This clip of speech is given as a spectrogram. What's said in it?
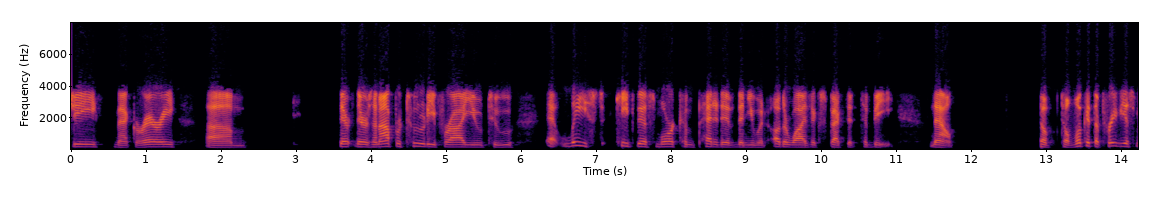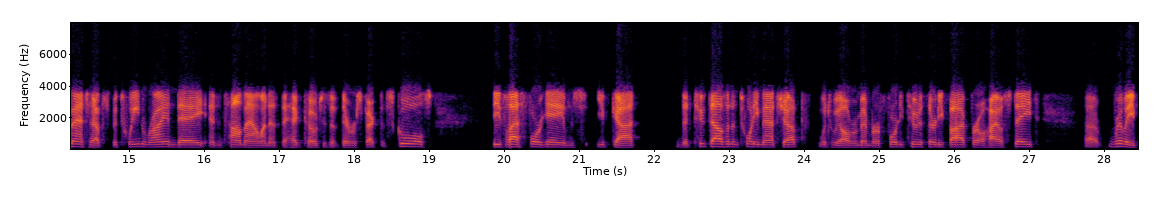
G, Matt Guerrieri. Um, there, there's an opportunity for IU to at least keep this more competitive than you would otherwise expect it to be. Now, to, to look at the previous matchups between Ryan Day and Tom Allen as the head coaches of their respective schools, these last four games, you've got the 2020 matchup, which we all remember 42 to 35 for Ohio State. Uh, really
